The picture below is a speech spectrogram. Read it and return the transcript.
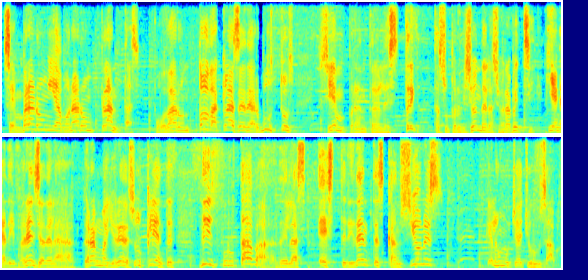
sembraron y abonaron plantas, podaron toda clase de arbustos, siempre entre la estricta supervisión de la señora Betsy, quien a diferencia de la gran mayoría de sus clientes, disfrutaba de las estridentes canciones que los muchachos usaban.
